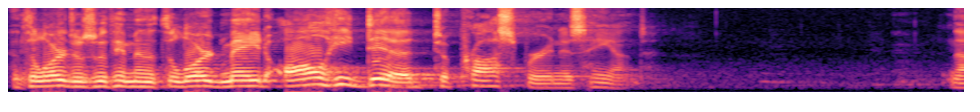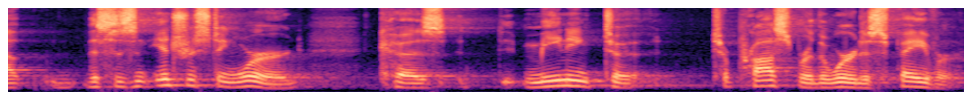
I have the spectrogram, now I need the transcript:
That the Lord was with him and that the Lord made all he did to prosper in his hand. Now, this is an interesting word because meaning to, to prosper, the word is favor.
